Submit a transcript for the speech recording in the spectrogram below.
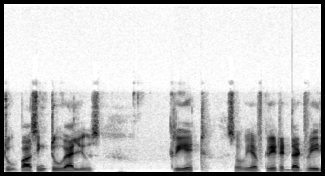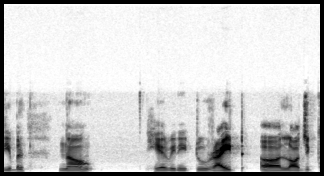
two passing two values. Create. So we have created that variable now here we need to write uh, logic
